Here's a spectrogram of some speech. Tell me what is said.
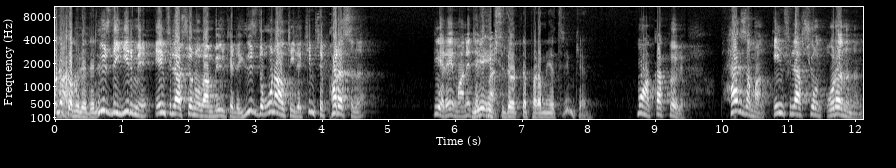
Onu kabul edelim. %20 enflasyon olan bir ülkede %16 ile kimse parasını bir yere emanet Niye etmez. eksi dörtle paramı yatırayım ki? Muhakkak böyle. Her zaman enflasyon oranının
